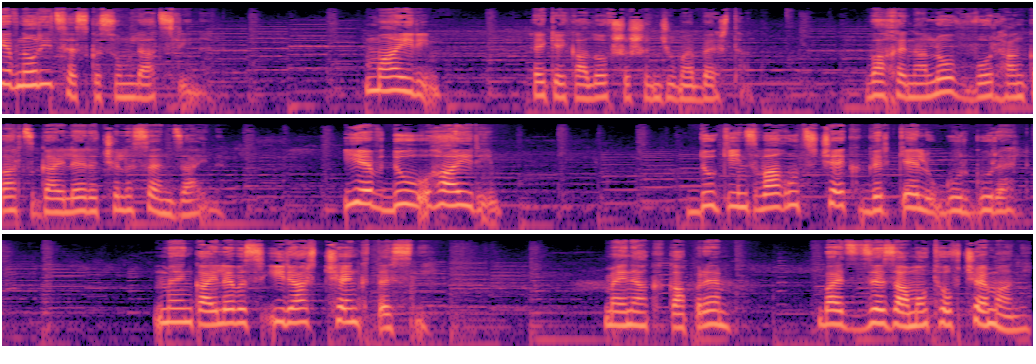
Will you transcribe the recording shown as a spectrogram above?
եւ նորից է սկսում լաց լինել։ Մայրիմ, հեկեկալով շշնջում է Բերթան, վախենալով, որ հանկարծ գայլերը չլսեն ձայնը։ Եվ դու հայրիմ։ Դուք ինձ վաղուց չեք գրկել ու գուրգուրել։ Մենք այլևս իրար չենք տեսնի։ Մենակ կապրեմ, բայց ձեզ ամոթով չեմ անի։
